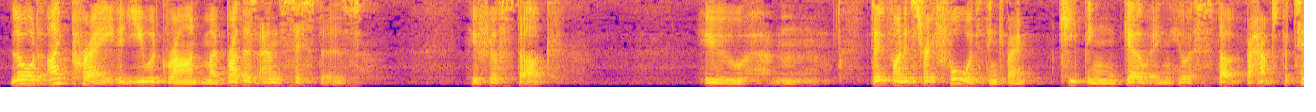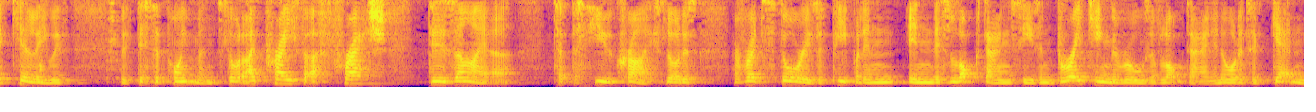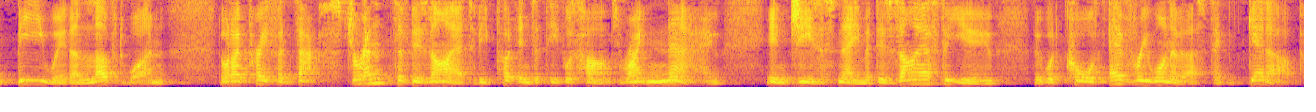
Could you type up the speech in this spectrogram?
Lord, I pray that you would grant my brothers and sisters who feel stuck, who um, don't find it straightforward to think about keeping going, who are stuck perhaps particularly with, with disappointments. Lord, I pray for a fresh desire to pursue Christ. Lord, as I've read stories of people in, in this lockdown season breaking the rules of lockdown in order to get and be with a loved one. Lord, I pray for that strength of desire to be put into people's hearts right now in Jesus' name. A desire for you that would cause every one of us to get up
